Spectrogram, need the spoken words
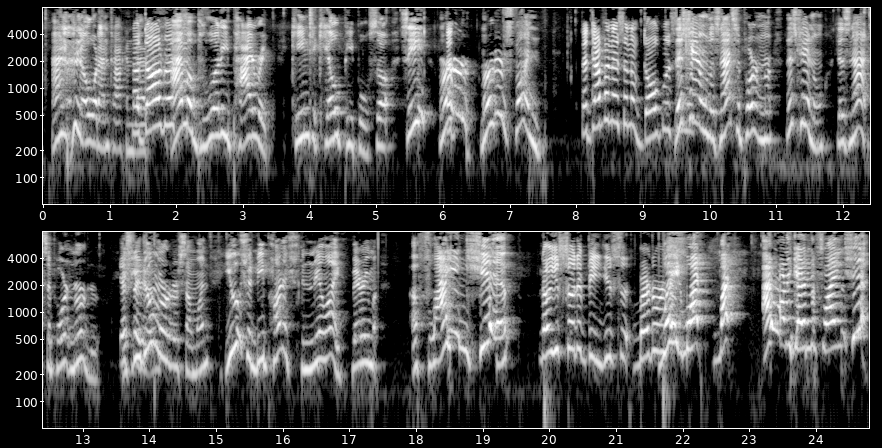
I don't know what I'm talking Now, about. dog. I'm a bloody pirate, keen to kill people. So, see, murder, murder's fun. the definition of dog whistling. This channel does not support murder. This channel does not support murder. Yes, if you do do. murder someone, you should be punished in real life. Very much. A flying ship. No, you shouldn't be. You should murderers. Wait, what? What? I want to get in the flying ship.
